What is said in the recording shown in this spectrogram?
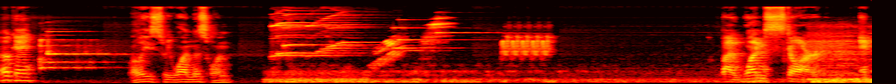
Okay. Well, at least we won this one. by one star. And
